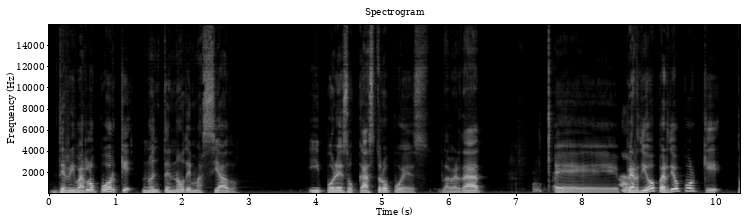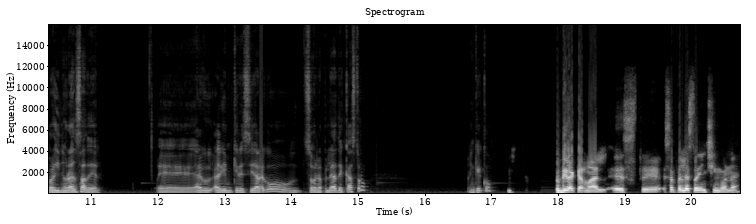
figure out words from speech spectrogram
derribarlo porque no entrenó demasiado. Y por eso Castro, pues, la verdad, eh, perdió, perdió porque, por ignorancia de él. Eh, ¿algo- ¿Alguien quiere decir algo sobre la pelea de Castro? ¿En Gecko? Pues mira, carnal, este, esa pelea está bien chingona.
